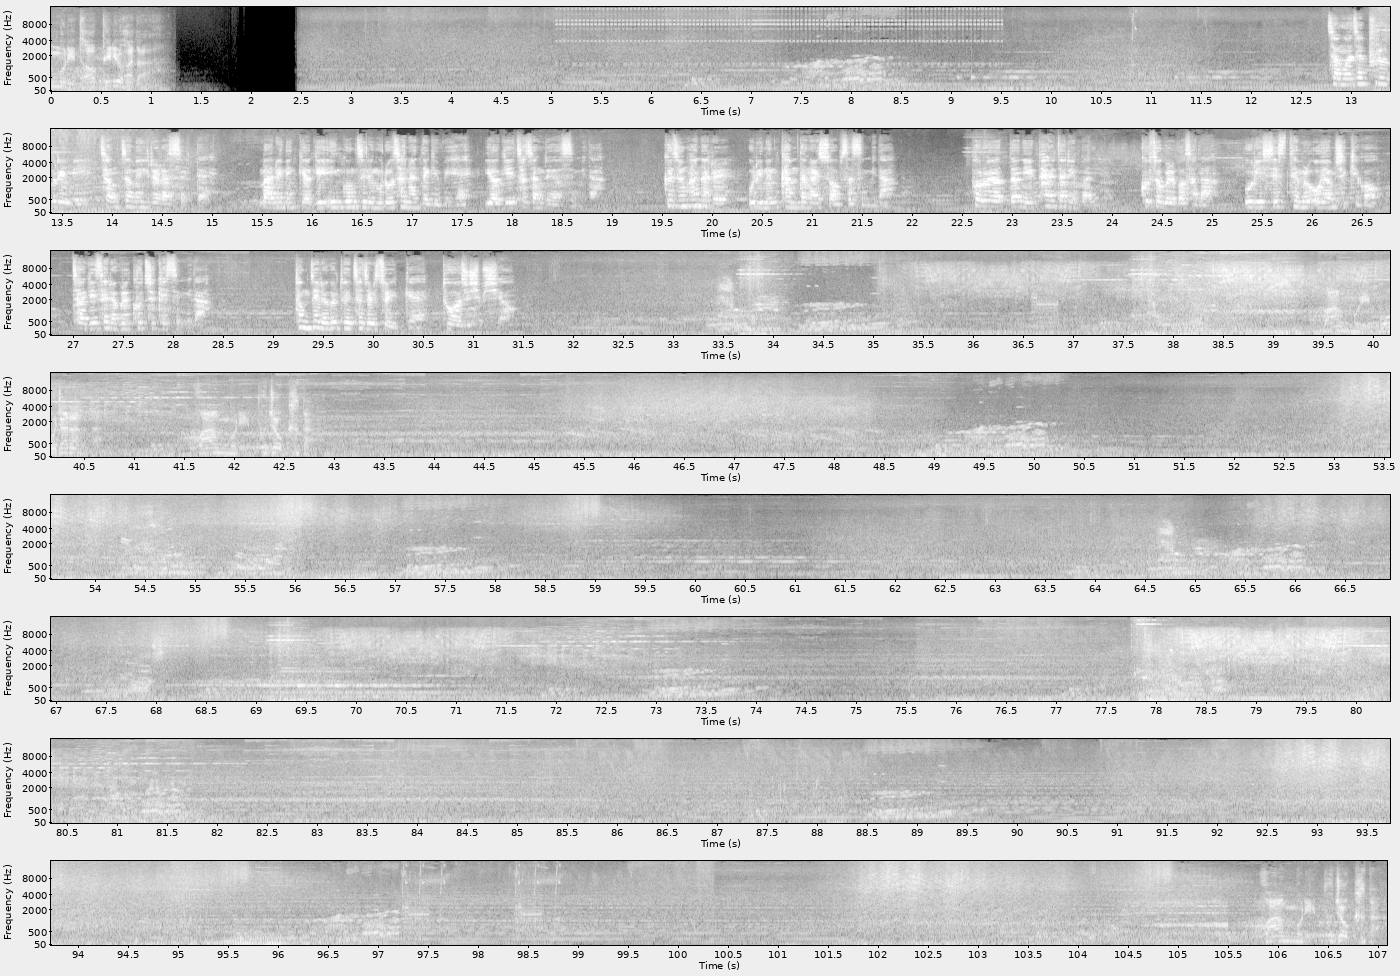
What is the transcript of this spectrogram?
광물이 더 필요하다. 정화자 프로그램이 정점에 이르렀을 때 많은 인격이 인공지능으로 전환되기 위해 여기 저장되었습니다. 그 중 하나를 우리는 감당할 수 없었습니다. 포로였던 이 탈다림은 구속을 벗어나 우리 시스템을 오염시키고 자기 세력을 구축했습니다. 통제력을 되찾을 수 있게 도와주십시오. 광물이 모자란다. 광물이 부족하다. 광물이 부족하다.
